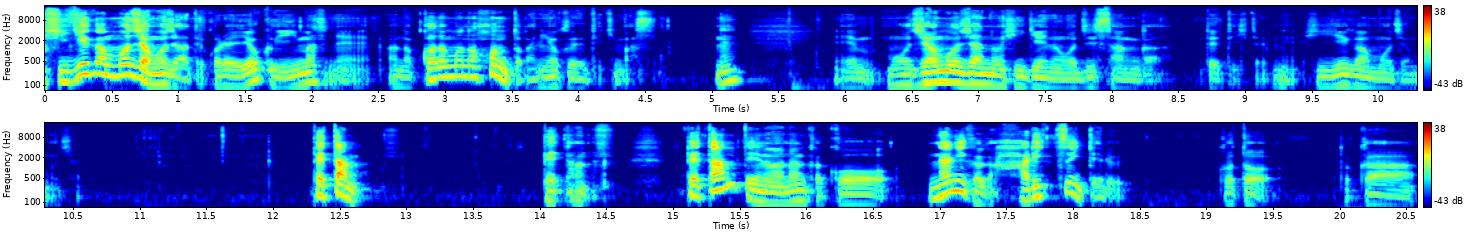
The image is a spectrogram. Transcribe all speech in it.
ひげがもじゃもじゃってこれよく言いますね。あの子供の本とかによく出てきます。ね。えー、もじゃもじゃのひげのおじさんが出てきたりね。ひげがもじゃもじゃ。ペタン。ペタン。ペタンっていうのはなんかこう何かが張り付いてることとか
